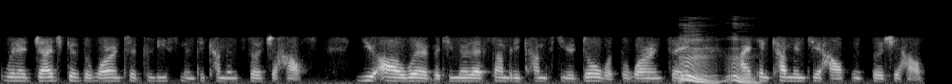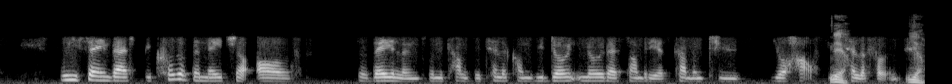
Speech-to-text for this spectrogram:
when a judge gives a warrant to a policeman to come and search a house, you are aware of it. You know that somebody comes to your door with the warrant saying, mm, mm. I can come into your house and search your house. We're saying that because of the nature of surveillance when it comes to telecoms, we don't know that somebody has come into your house, your yeah. telephone. Yeah.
